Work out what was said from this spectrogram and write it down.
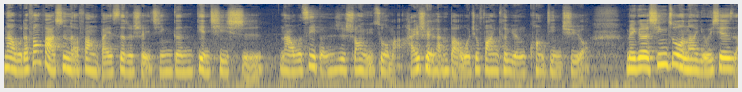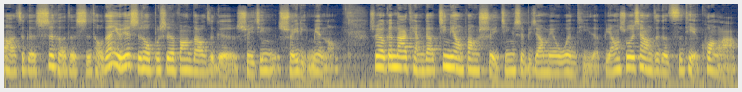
那我的方法是呢，放白色的水晶跟电气石。那我自己本身是双鱼座嘛，海水蓝宝，我就放一颗原矿进去哦。每个星座呢有一些啊这个适合的石头，但有些石头不适合放到这个水晶水里面哦。所以要跟大家强调，尽量放水晶是比较没有问题的。比方说像这个磁铁矿啦，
